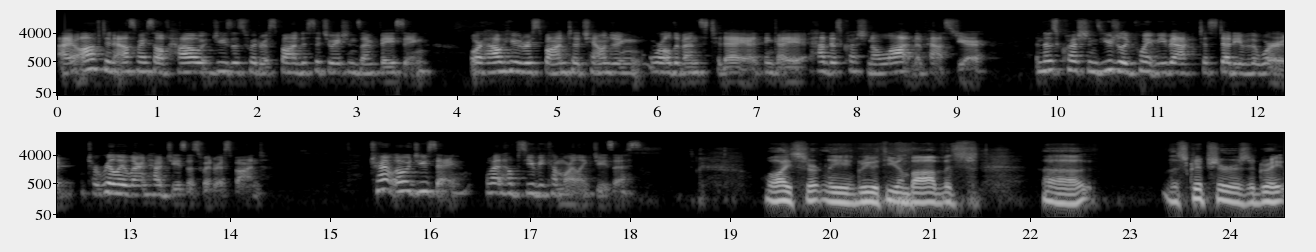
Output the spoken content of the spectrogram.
I often ask myself how Jesus would respond to situations I'm facing or how he would respond to challenging world events today. I think I had this question a lot in the past year. And those questions usually point me back to study of the word to really learn how Jesus would respond. Trent, what would you say? What helps you become more like Jesus? Well, I certainly agree with you and Bob. It's uh, the scripture is a great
